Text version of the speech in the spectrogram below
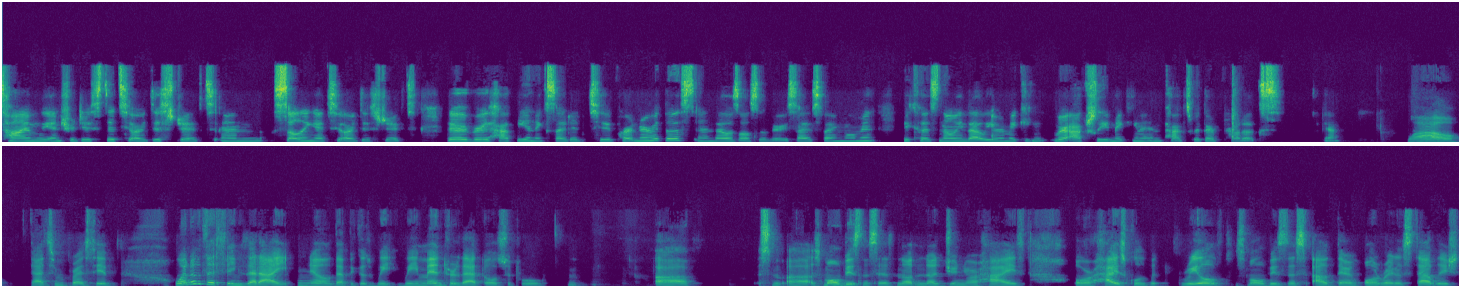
time we introduced it to our district and selling it to our district they were very happy and excited to partner with us. And that was also a very satisfying moment because knowing that we were making we're actually making an impact with our products. Yeah. Wow. That's impressive one of the things that i know that because we we mentor that also to uh uh, small businesses, not not junior highs or high school, but real small business out there already established,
